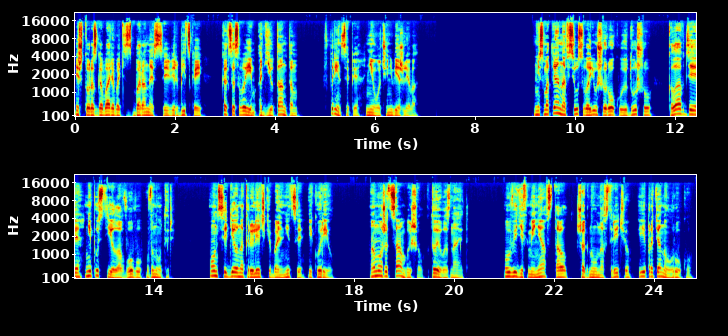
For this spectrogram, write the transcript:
И что разговаривать с баронессой Вербицкой, как со своим адъютантом, в принципе, не очень вежливо. Несмотря на всю свою широкую душу, Клавдия не пустила Вову внутрь. Он сидел на крылечке больницы и курил. А может, сам вышел, кто его знает. Увидев меня, встал, шагнул навстречу и протянул руку.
